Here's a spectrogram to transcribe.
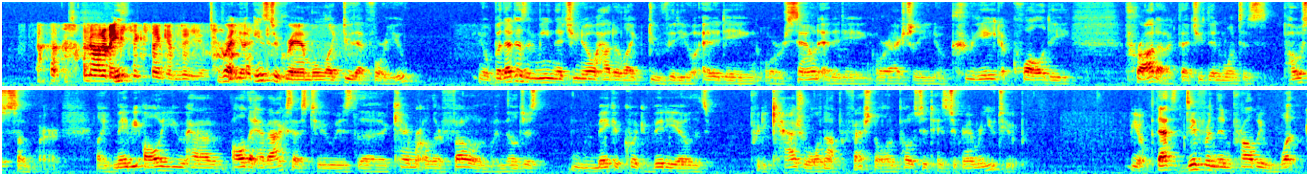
I know how to make six second videos. right. Yeah, Instagram will like do that for you, you know, but that doesn't mean that you know how to like do video editing or sound editing or actually you know create a quality product that you then want to post somewhere. Like maybe all you have, all they have access to is the camera on their phone when they'll just make a quick video that's pretty casual and not professional and post it to Instagram or YouTube. You know, that's different than probably what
